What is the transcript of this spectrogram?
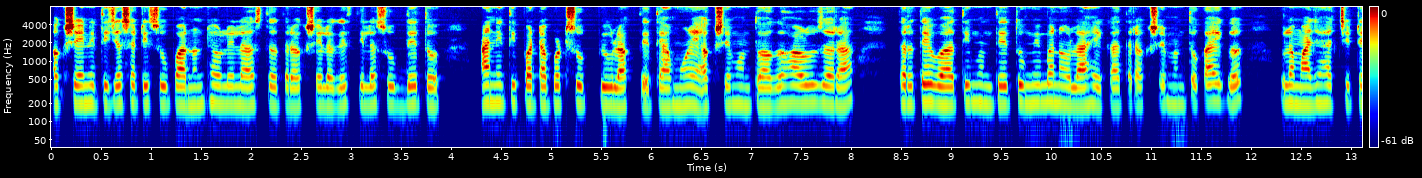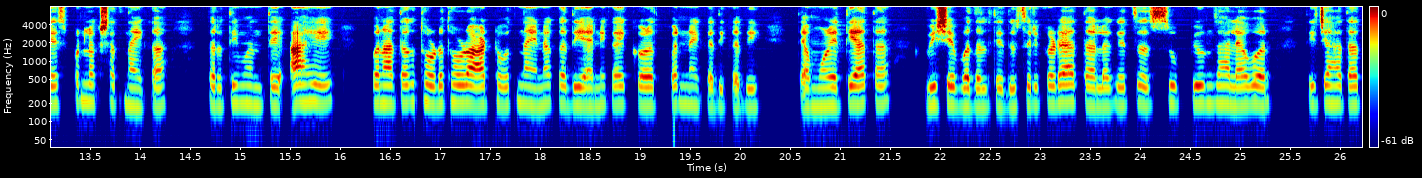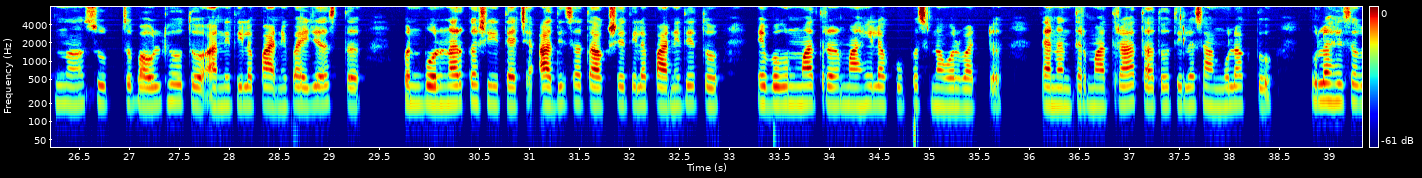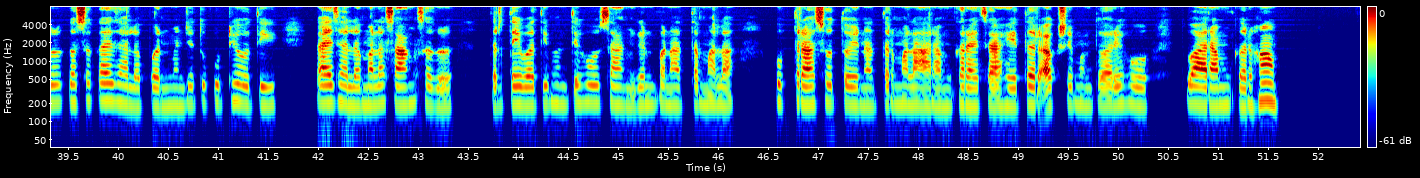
अक्षयने तिच्यासाठी सूप आणून ठेवलेलं असतं तर अक्षय लगेच तिला सूप देतो आणि ती पटापट सूप पिऊ लागते. त्यामुळे अक्षय म्हणतो अगं हळू जरा. तर तेव्हा ती म्हणते तुम्ही बनवलं आहे का? तर अक्षय म्हणतो काय ग? तुला माझ्या हातची टेस्ट पण लक्षात नाही का? तर ती म्हणते आहे पण आता थोडं थोडं आठवत नाही ना कधी आणि काही कळत पण नाही कधी कधी त्यामुळे ती आता विषय बदलते. दुसरीकडे आता लगेचच सूप पिऊन झाल्यावर तिच्या हातातनं सूपचं बाऊल ठेवतो आणि तिला पाणी पाहिजे असतं. पण बोलणार कशी? त्याच्या आधीच आता अक्षय तिला पाणी देतो. हे बघून मात्र माहीला खूपच नवल वाटतं. त्यानंतर मात्र आता तो तिला सांगू लागतो तुला हे सगळं कसं काय झालं? पण म्हणजे तू कुठे होती? काय झालं? मला सांग सगळं. तर तेव्हा ती म्हणते हो सांगेन पण आता मला खूप त्रास होतोय ना तर मला आराम करायचा आहे. तर अक्षय म्हणतो अरे हो तू आराम कर हं.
